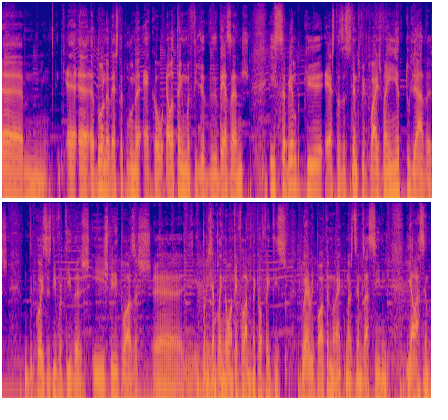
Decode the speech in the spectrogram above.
a, a- a dona desta coluna Echo, ela tem uma filha de 10 anos e sabendo que estas assistentes virtuais vêm atulhadas de coisas divertidas e espirituosas, eh, e por exemplo, ainda ontem falámos naquele feitiço do Harry Potter, não é? Que nós dizemos à Siri e ela acende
